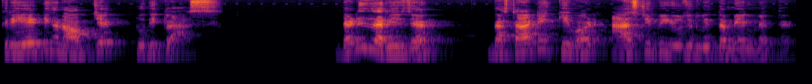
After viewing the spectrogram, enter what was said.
creating an object to the class. That is the reason the static keyword has to be used with the main method.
